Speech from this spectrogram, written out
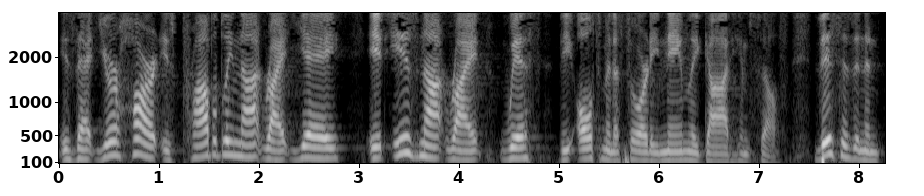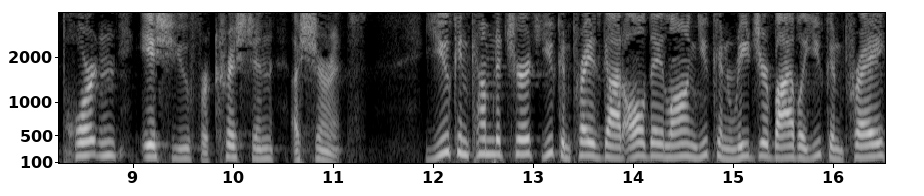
is that your heart is probably not right. Yea, it is not right with the ultimate authority, namely God himself. This is an important issue for Christian assurance. You can come to church, you can praise God all day long, you can read your Bible, you can pray,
